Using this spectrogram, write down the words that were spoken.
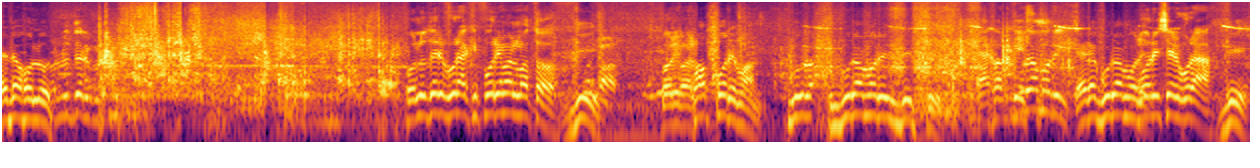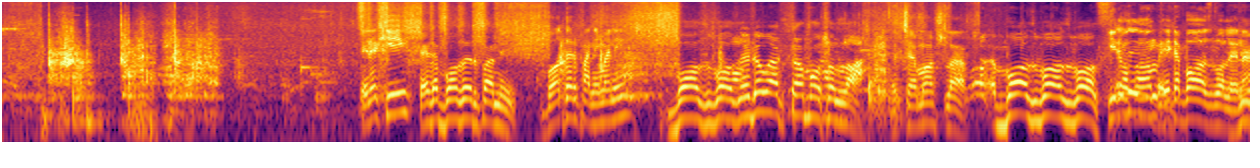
এটা হলুদ। হলুদের গুঁড়া। হলুদের গুঁড়া কি পরিমাণ মতো? জি। পরিমাণ। সব পরিমাণ। গুঁড়া- গুঁড়া মরিচ দিচ্ছি। এখন কি এটা গুঁড়া মরিচ মরিচের গুঁড়া? জি। এটা কি? এটা বজের পানি। বদের পানি মানে? বজ বজ এটাও একটা মশলা। আচ্ছা মশলা। বজ বজ বজ। কি রকম? এটা বস বলে না।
